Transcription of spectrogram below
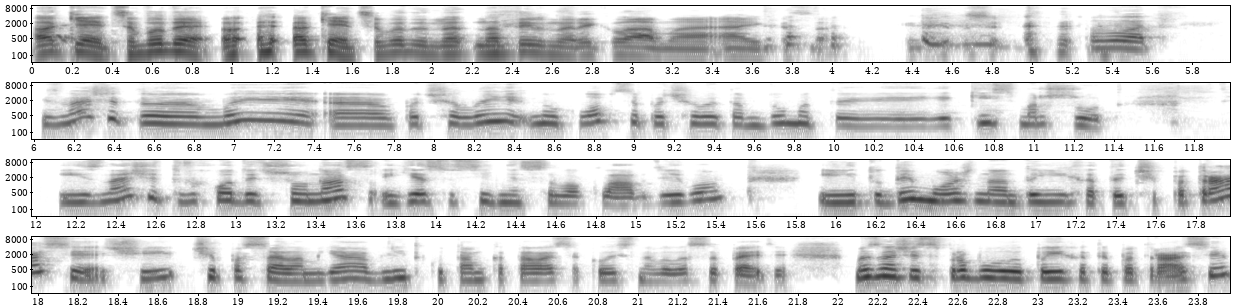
Окей, це буде окей, це буде нативна реклама Айкаса. Вот. І, значить, е, ми е, почали, ну, хлопці почали там думати якийсь маршрут. І, значить, виходить, що у нас є сусіднє село Клавдієво, і туди можна доїхати чи по трасі, чи чи по селам. Я влітку там каталася колись на велосипеді. Ми, значить, спробували поїхати по трасі,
